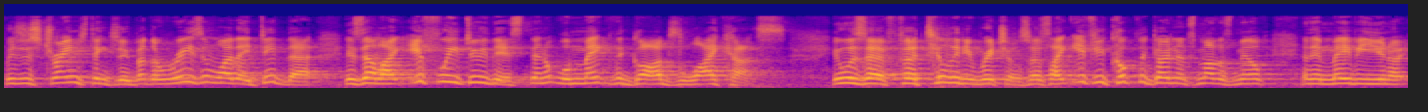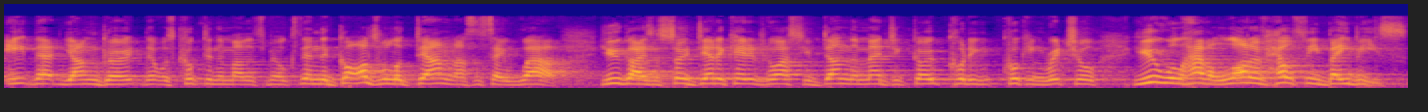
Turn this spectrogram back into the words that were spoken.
which is a strange thing to do. But the reason why they did that is they're like, if we do this, then it will make the gods like us. It was a fertility ritual. So it's like if you cook the goat in its mother's milk and then maybe, you know, eat that young goat that was cooked in the mother's milk, then the gods will look down on us and say, wow, you guys are so dedicated to us. You've done the magic goat cooking, ritual. You will have a lot of healthy babies.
